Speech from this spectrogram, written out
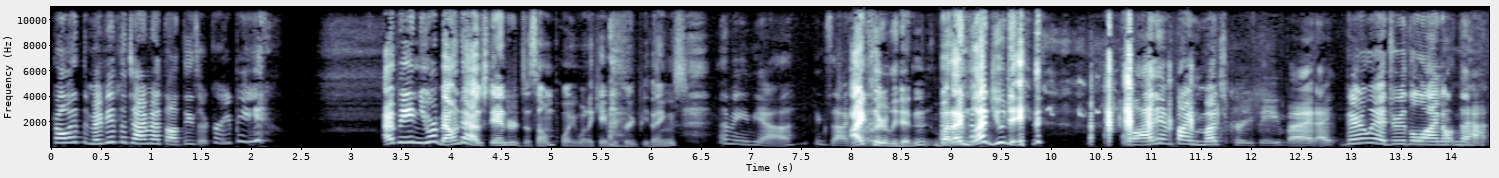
probably at the, maybe at the time I thought these are creepy. I mean, you were bound to have standards at some point when it came to creepy things. I mean, yeah, exactly. I clearly didn't, but I'm glad you did. I didn't find much creepy, but I, apparently I drew the line on that.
